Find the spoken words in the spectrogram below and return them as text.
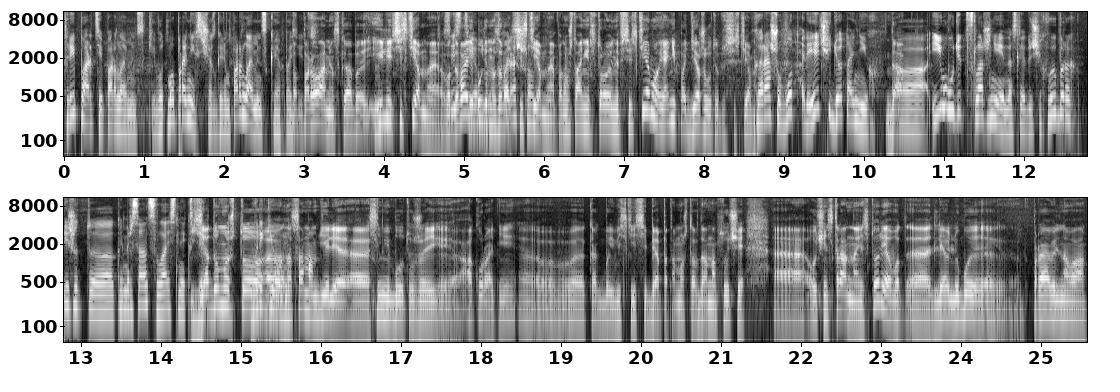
Три партии парламентские. Вот мы про них сейчас говорим. Парламентская оппозиция. Парламентская или системная. Вот давай будем называть хорошо. системная, потому что они встроены в систему, и они поддерживают эту систему. Хорошо, вот речь идет о них. Да. А, им будет сложнее на следующих выборах, пишет э, коммерсант, ссылаясь эксперт. Я думаю, что э, на самом деле э, с ними будут уже аккуратнее как бы вести себя, потому что в данном случае очень странная история. Вот для любой правильного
